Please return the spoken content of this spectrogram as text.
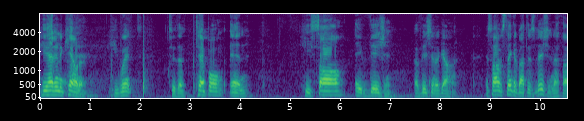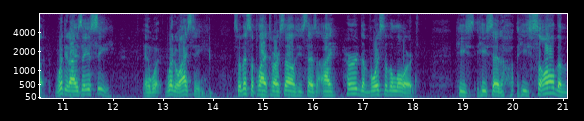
He had an encounter. He went to the temple and he saw a vision, a vision of God. And so I was thinking about this vision. I thought, what did Isaiah see? And what, what do I see? So let's apply it to ourselves. He says, I heard the voice of the Lord. He, he said, he saw the,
